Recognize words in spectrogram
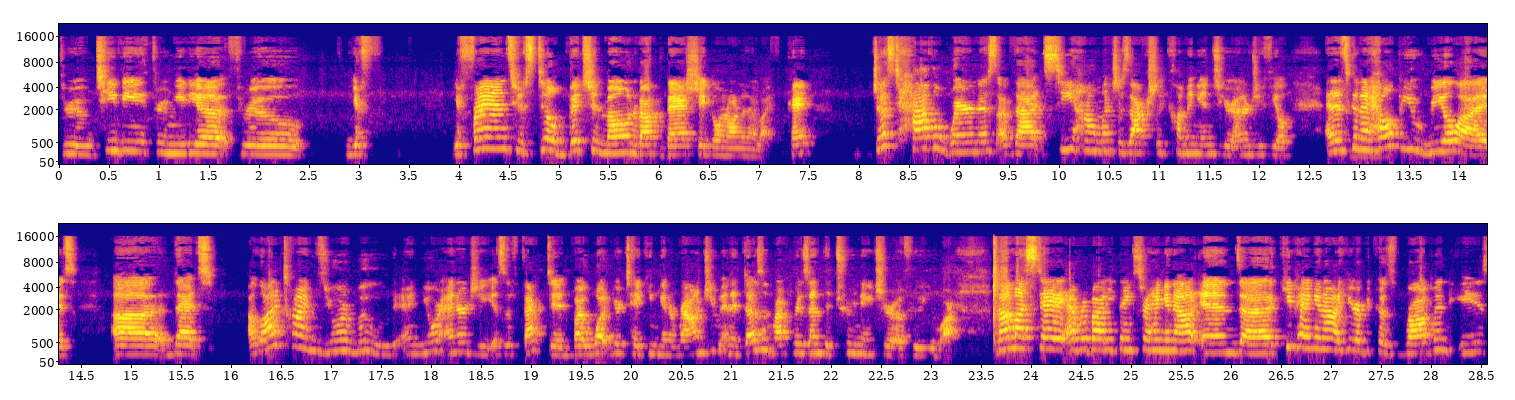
through TV, through media, through your, your friends who still bitch and moan about the bad shit going on in their life, okay? Just have awareness of that. See how much is actually coming into your energy field. And it's going to help you realize uh, that a lot of times your mood and your energy is affected by what you're taking in around you, and it doesn't represent the true nature of who you are. Namaste, everybody. Thanks for hanging out, and uh, keep hanging out here because Robin is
